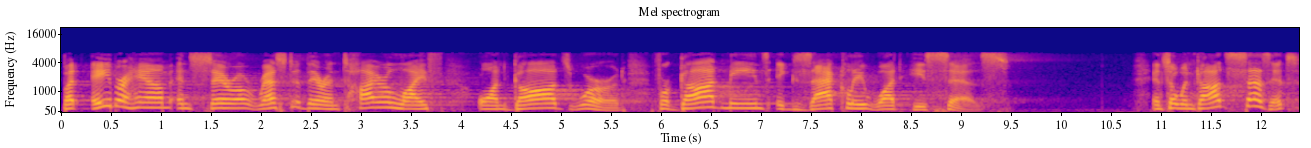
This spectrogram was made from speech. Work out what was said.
But Abraham and Sarah rested their entire life on God's word, for God means exactly what he says. And so when God says it,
